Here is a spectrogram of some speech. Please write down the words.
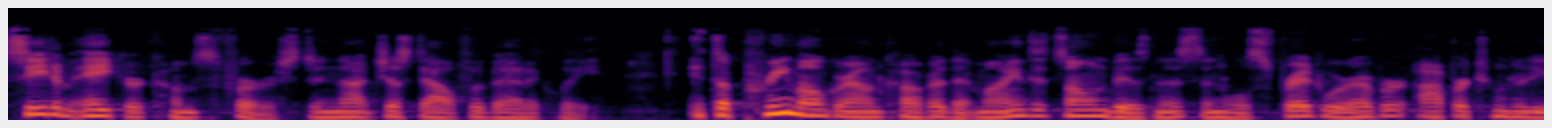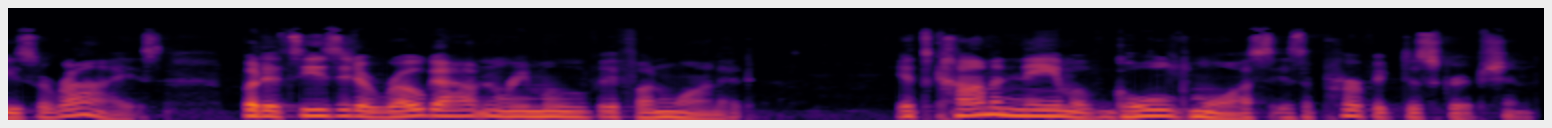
Sedum acre comes first, and not just alphabetically. It's a primo ground cover that minds its own business and will spread wherever opportunities arise, but it's easy to rogue out and remove if unwanted. Its common name of gold moss is a perfect description.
